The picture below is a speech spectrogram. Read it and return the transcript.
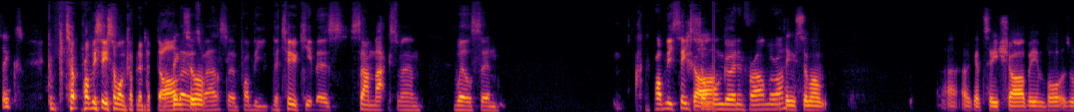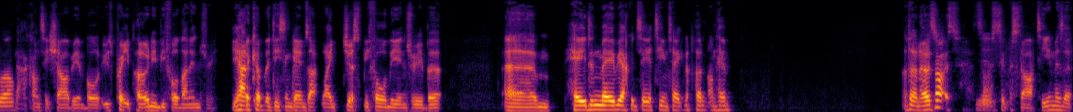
six. could p- probably see someone coming in for I think Darlow so. as well. So probably the two keepers, Saint Maximin, Wilson. I could probably see Schär. someone going in for I think someone. I, I could see Schär being bought as well. Nah, I can't see Schär being bored. He was pretty pony before that injury. He had a couple of decent games at like just before the injury, but um, Hayden maybe I could see a team taking a punt on him. I don't know. It's not. It's not a superstar team, is it?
